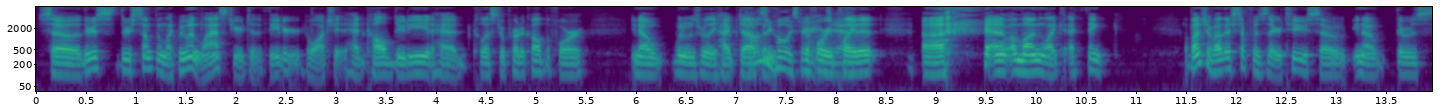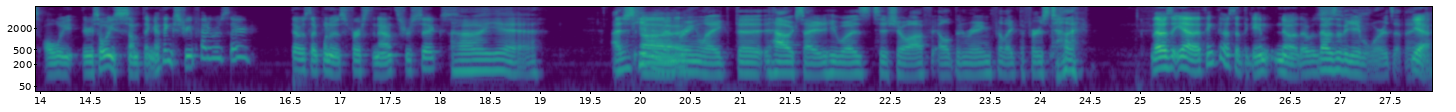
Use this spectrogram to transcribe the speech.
So there's there's something like we went last year to the theater to watch it. It had Call of Duty. It had Callisto Protocol before, you know, when it was really hyped up. That was a cool experience, before we yeah. played it. Uh, and among like I think a bunch of other stuff was there too. So you know there was always there's always something. I think Street Fighter was there. That was like when it was first announced for six. Oh yeah. I just keep Uh, remembering like the how excited he was to show off Elden Ring for like the first time. that was yeah. I think that was at the game. No, that was That was at the Game Awards, I think. yeah.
